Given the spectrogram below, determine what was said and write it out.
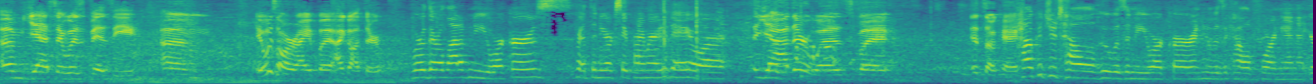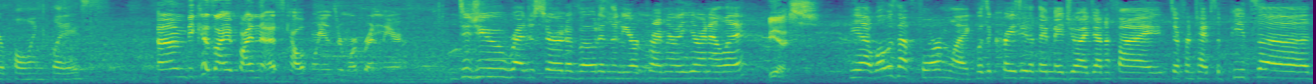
Um, yes, it was busy. Um, it was all right, but I got through. Were there a lot of New Yorkers at the New York State primary today, or Yeah, there was, but it's okay. how could you tell who was a New Yorker and who was a Californian at your polling place? Um, because I find that us Californians are more friendlier. Did you register to vote in the New York primary here in LA? Yes. Yeah, what was that form like? Was it crazy that they made you identify different types of pizza,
